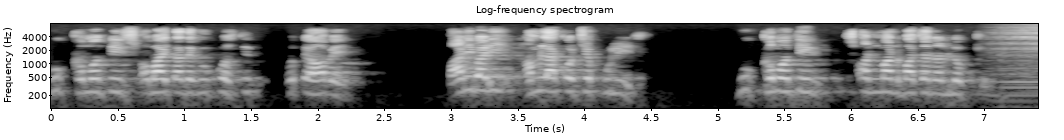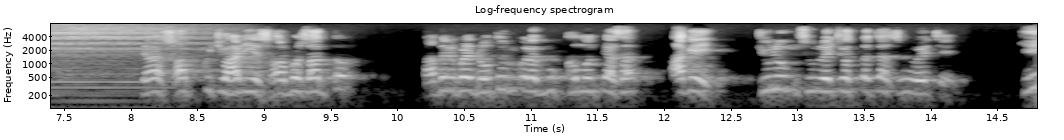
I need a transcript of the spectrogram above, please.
মুখ্যমন্ত্রীর সবাই তাদেরকে উপস্থিত হতে হবে। বাড়ি বাড়ি হামলা করছে পুলিশ। মুখ্যমন্ত্রীর সম্মান বাঁচানোর লক্ষ্যে। যারা সব কিছু হারিয়ে সর্বশান্ত, তাদের উপরে নতুন করে মুখ্যমন্ত্রী আসার আগে জুলুম শুরু হয়েছে, অত্যাচার শুরু হয়েছে। কি?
